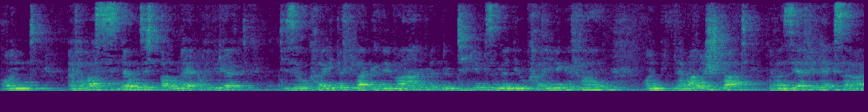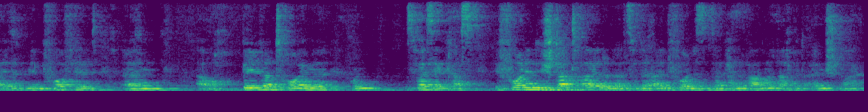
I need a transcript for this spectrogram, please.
Und einfach was ist in der unsichtbaren Welt bewirkt, diese Ukraine-Flagge, wir waren mit einem Team, sind wir in die Ukraine gefahren und da war eine Stadt, da war sehr viel Hexerei, da hatten wir im Vorfeld ähm, auch Bilder, Träume und es war sehr krass. Wir fuhren in die Stadt rein und als wir da reinfuhren, ist unser Panoramadach mit einem Schlag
